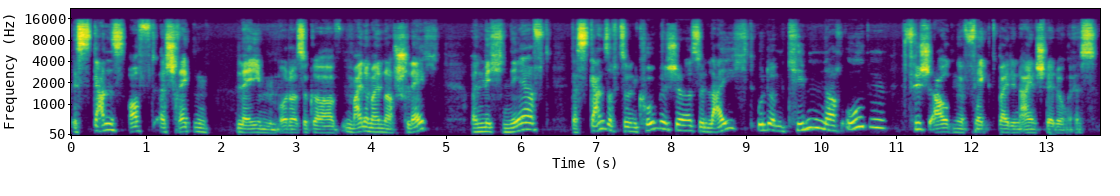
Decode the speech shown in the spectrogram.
ist ganz oft erschreckend lame oder sogar meiner Meinung nach schlecht. Und mich nervt, dass ganz oft so ein komischer, so leicht unterm Kinn nach oben Fischaugeneffekt bei den Einstellungen ist.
